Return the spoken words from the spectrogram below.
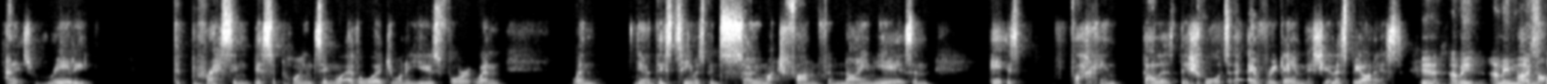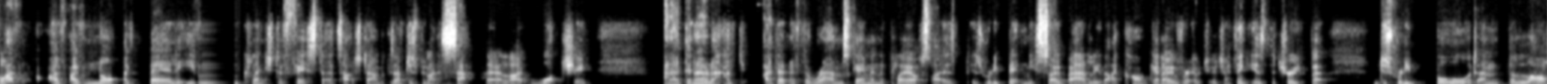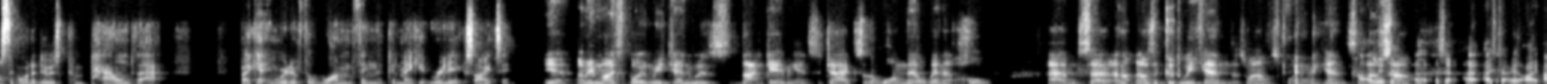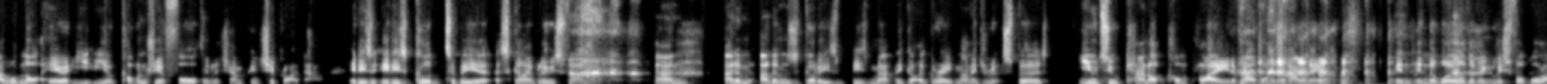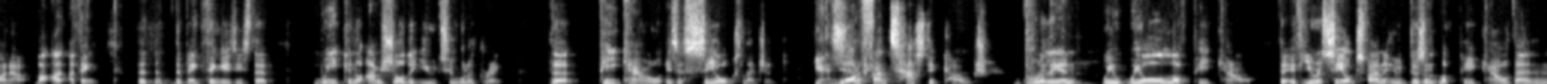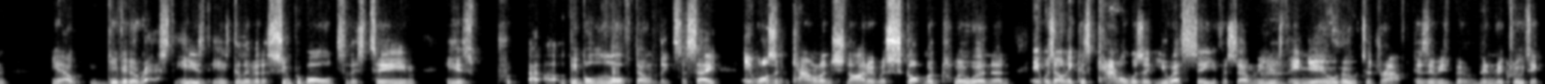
And it's really depressing, disappointing, whatever word you want to use for it, when when you know this team has been so much fun for nine years and it is fucking dull as dishwater every game this year. Let's be honest. Yeah, I mean, I mean, my I've not, spot. I've, I've, I've not, I've barely even clenched a fist at a touchdown because I've just been like sat there like watching. And I don't know, like I've, I don't know if the Rams game in the playoffs like has, has really bitten me so badly that I can't get over it, which, which I think is the truth. But I'm just really bored, and the last thing I want to do is compound that by getting rid of the one thing that could make it really exciting. Yeah, I mean, my sporting weekend was that game against the Jags, so the one 0 win at Hull. Um, so, and that, that was a good weekend as well, sporting weekend. So Uh, that's listen, how. uh, listen I, I, I will not hear it. You, you know, Coventry are fourth in the championship right now. It is it is good to be a, a Sky Blues fan, and Adam Adam's got his his man, got a great manager at Spurs. You two cannot complain about what is happening in, in the world of English football right now. But I, I think that the, the big thing is is that we can. I'm sure that you two will agree that Pete Carroll is a Seahawks legend. Yes. What a fantastic coach. Brilliant. We we all love Pete Carroll. That if you're a Seahawks fan who doesn't love Pete Carroll, then you know, give it a rest. He's he's delivered a Super Bowl to this team. He is uh, people love, don't they, to say it wasn't Carroll and Schneider, it was Scot McCloughan, and it was only because Carroll was at USC for so many years he knew who to draft because of he's been, been recruiting.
